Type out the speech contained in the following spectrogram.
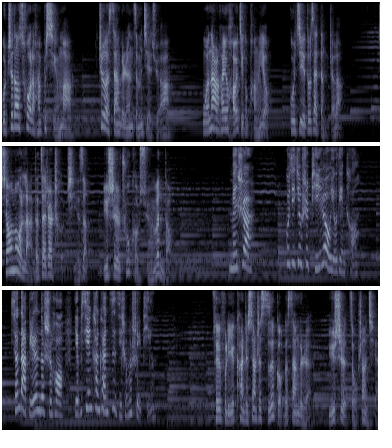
我知道错了还不行吗？这三个人怎么解决啊？我那儿还有好几个朋友，估计都在等着了。肖诺懒得在这扯皮子。于是出口询问道：“没事儿，估计就是皮肉有点疼。想打别人的时候，也不先看看自己什么水平。”崔福离看着像是死狗的三个人，于是走上前：“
